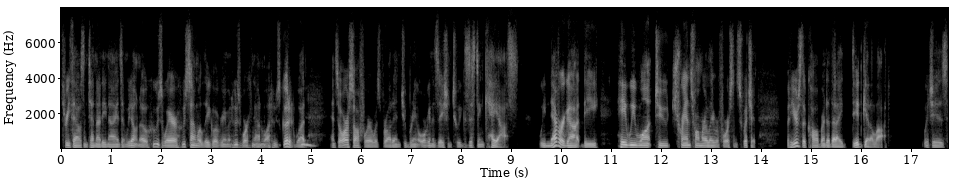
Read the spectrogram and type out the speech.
3,000 1099s, and we don't know who's where, who signed what legal agreement, who's working on what, who's good at what." Mm. And so our software was brought in to bring organization to existing chaos. We never got the, hey, we want to transform our labor force and switch it. But here's the call, Brenda, that I did get a lot, which is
